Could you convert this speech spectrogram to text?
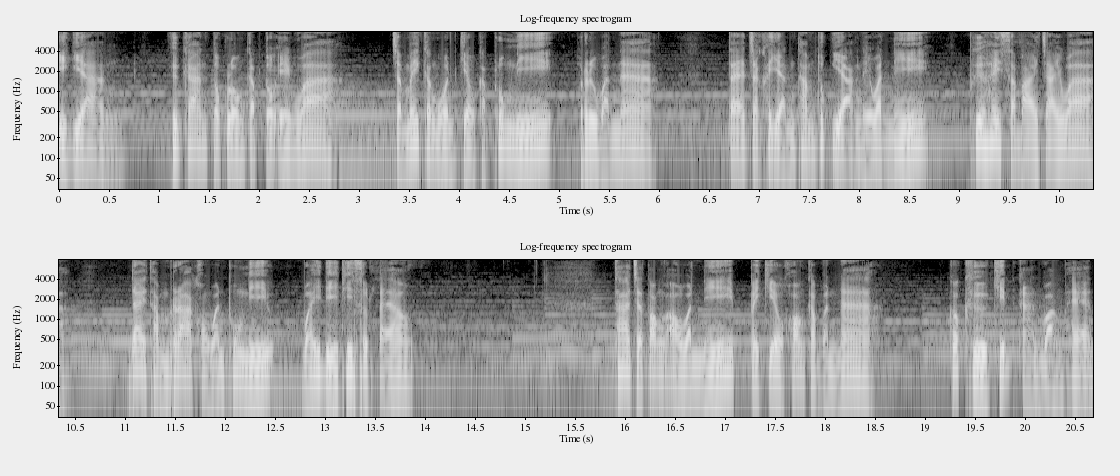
อีกอย่างคือการตกลงกับตัวเองว่า จะไม่กังวลเกี่ยวกับพรุ่งนี้หรือวันหน้า แต่จะขยันทำทุกอย่างในวันนี้ เพื่อให้สบายใจว่า ได้ทำรากของวันพรุ่งนี้ไว้ดีที่สุดแล้ว ถ้าจะต้องเอาวันนี้ไปเกี่ยวข้องกับวันหน้า ก็คือคิดอ่านวางแผน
